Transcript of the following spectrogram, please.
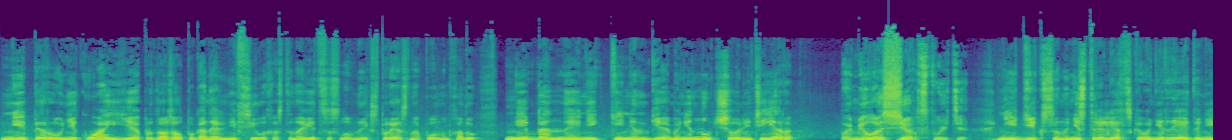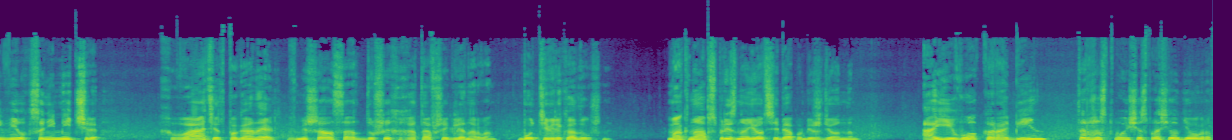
«Ни Перу, ни Куайе», — продолжал Паганель, не в силах остановиться, словно экспресс на полном ходу. «Ни Бенне, ни Киннингема, ни Нутчела, ни Тиера». «Помилосердствуйте!» «Ни Диксона, ни Стрелецкого, ни Рейда, ни Вилкса, ни Митчеля». «Хватит, Паганель!» — вмешался от души хохотавший Гленарван. «Будьте великодушны. Макнапс признает себя побежденным». «А его карабин?» — торжествующе спросил географ.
